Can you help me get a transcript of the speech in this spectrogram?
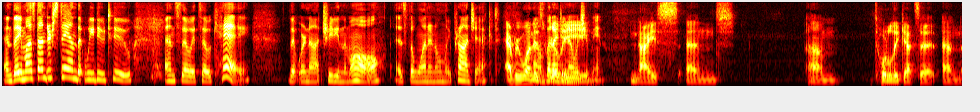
and they must understand that we do too. And so it's okay that we're not treating them all as the one and only project. Everyone is um, but really I do know what you mean. nice and um, totally gets it, and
